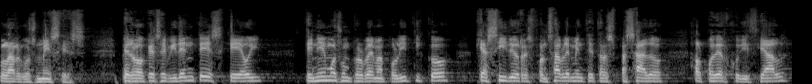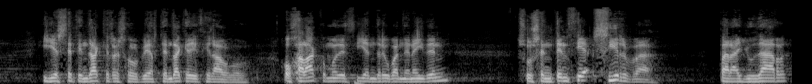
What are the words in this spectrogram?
largos meses. Pero lo que es evidente es que hoy tenemos un problema político que ha sido irresponsablemente traspasado al Poder Judicial y este tendrá que resolver, tendrá que decir algo. Ojalá, como decía Andreu van den Eyden, su sentencia sirva para ayudar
